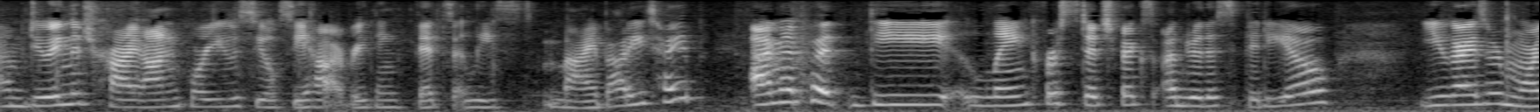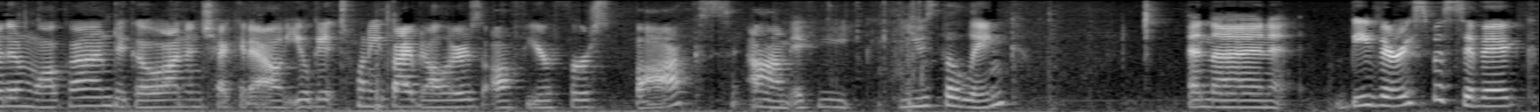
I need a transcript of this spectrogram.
I'm doing the try on for you so you'll see how everything fits, at least my body type. I'm going to put the link for Stitch Fix under this video. You guys are more than welcome to go on and check it out. You'll get $25 off your first box um, if you use the link. And then be very specific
